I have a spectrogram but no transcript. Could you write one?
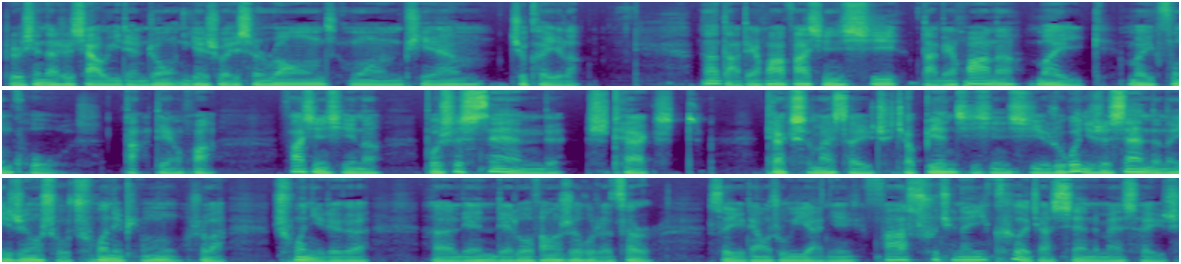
比如现在是下午一点钟，你可以说 it's around one p.m. 就可以了。那打电话发信息，打电话呢？Make make phone calls，打电话发信息呢？不是 send，是 text。Text message 叫编辑信息。如果你是 send 呢，一直用手戳那屏幕是吧？戳你这个呃联联络方式或者字儿，所以一定要注意啊！你发出去那一刻叫 send message。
